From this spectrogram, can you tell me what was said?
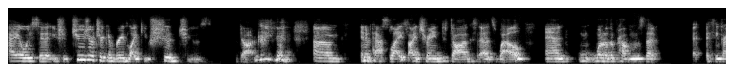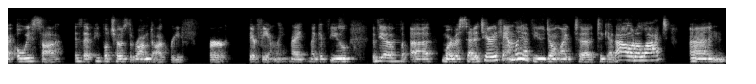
I always say that you should choose your chicken breed like you should choose a dog. Um, in a past life, I trained dogs as well. And one of the problems that I think I always saw is that people chose the wrong dog breed for their family, right? Like if you if you have a more of a sedentary family, if you don't like to to get out a lot, um,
